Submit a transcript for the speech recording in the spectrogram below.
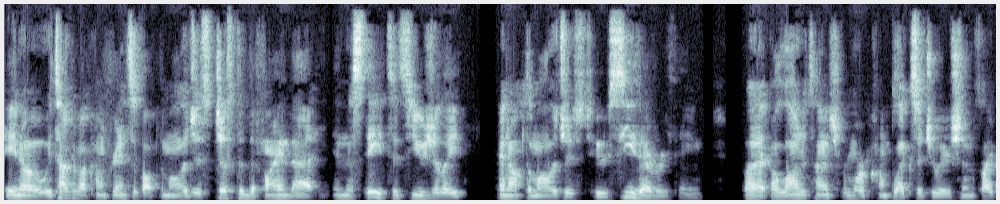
you know, we talk about comprehensive ophthalmologists just to define that in the States, it's usually an ophthalmologist who sees everything. But a lot of times for more complex situations like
